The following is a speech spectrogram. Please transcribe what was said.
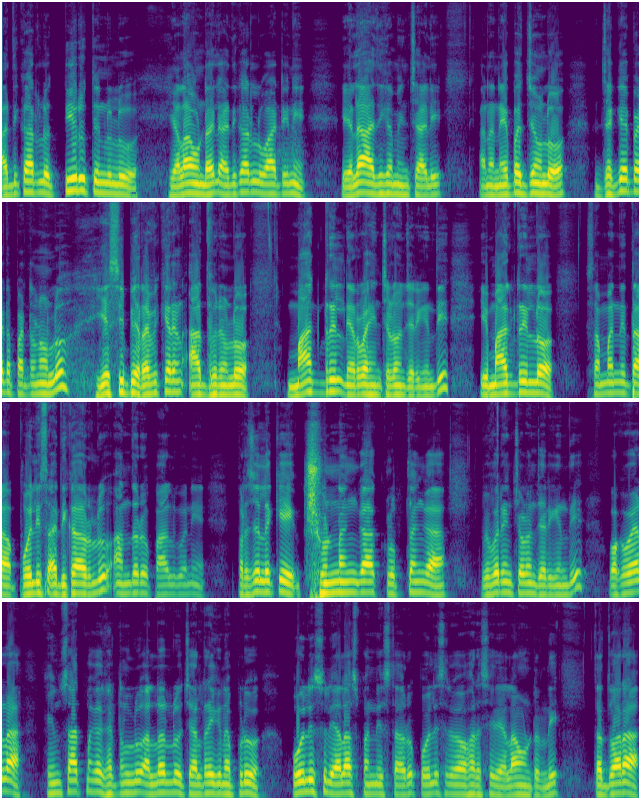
అధికారులు తీరుతెన్నులు ఎలా ఉండాలి? అధికారులు వాటిని ఎలా అధిగమించాలి అన్న నేపథ్యంలో జగ్గైపేట పట్టణంలో ఏసీపీ రవికిరణ్ ఆధ్వర్యంలో మాక్ డ్రిల్ నిర్వహించడం జరిగింది. ఈ మాక్ డ్రిల్లో సంబంధిత పోలీస్ అధికారులు అందరూ పాల్గొని ప్రజలకి క్షుణ్ణంగా క్లుప్తంగా వివరించడం జరిగింది. ఒకవేళ హింసాత్మక ఘటనలు అల్లర్లు చెలరేగినప్పుడు పోలీసులు ఎలా స్పందిస్తారు? పోలీసుల వ్యవహార శైలి ఎలా ఉంటుంది? తద్వారా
